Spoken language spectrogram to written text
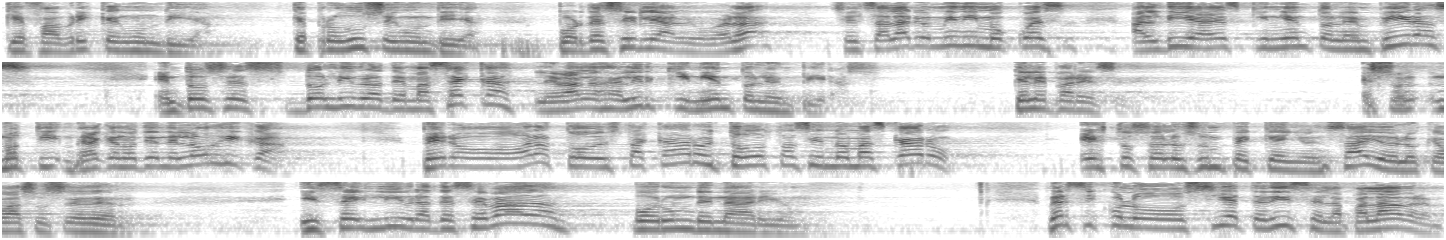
que fabrica en un día, que produce en un día, por decirle algo, ¿verdad? Si el salario mínimo cuesta, al día es 500 lempiras, entonces, dos libras de maseca le van a salir 500 lempiras. ¿Qué le parece? Eso no, ¿verdad que no tiene lógica? Pero ahora todo está caro y todo está siendo más caro. Esto solo es un pequeño ensayo de lo que va a suceder. Y seis libras de cebada por un denario. Versículo 7 dice la palabra,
